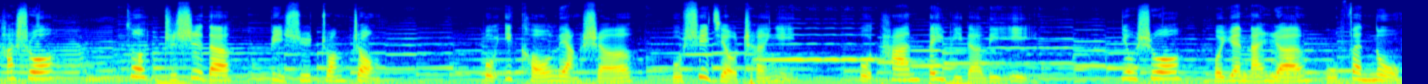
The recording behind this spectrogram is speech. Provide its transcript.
他说，做执事的必须庄重，不一口两舌，不酗酒成瘾，不贪卑鄙的利益。又说。我愿男人无愤怒，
